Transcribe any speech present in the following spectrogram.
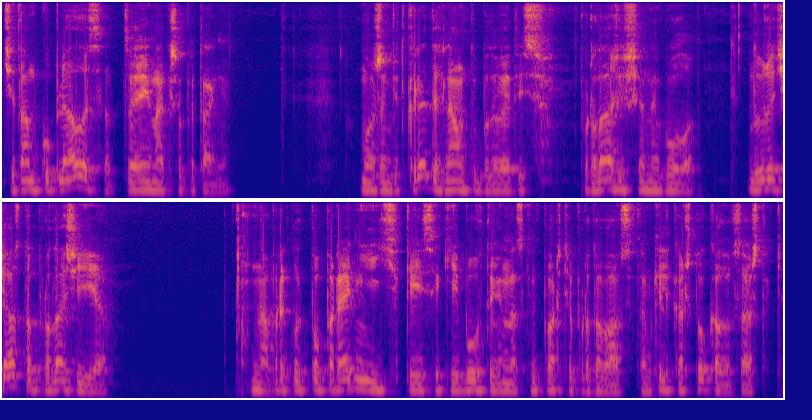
Чи там куплялися, це інакше питання. Можемо відкрити, глянути, подивитись. Продажі ще не було. Дуже часто продажі є. Наприклад, попередній кейс, який був, то він на скінпорті продавався. Там кілька штук, але все ж таки.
